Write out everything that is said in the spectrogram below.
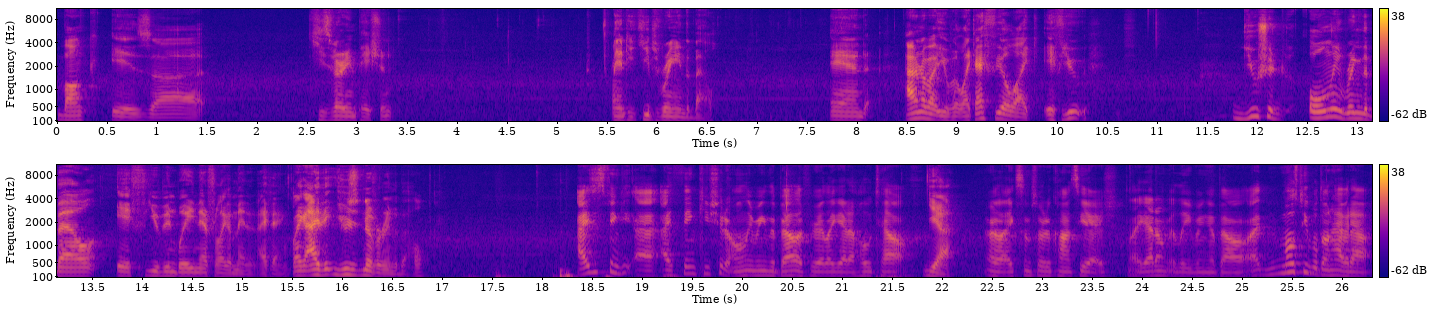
Monk is uh, he's very impatient, and he keeps ringing the bell. And I don't know about you, but like I feel like if you you should only ring the bell if you've been waiting there for like a minute. I think. Like I think you should never ring the bell. I just think uh, I think you should only ring the bell if you're like at a hotel Yeah. Or like some sort of concierge. Like I don't really ring a bell. I, most people don't have it out.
